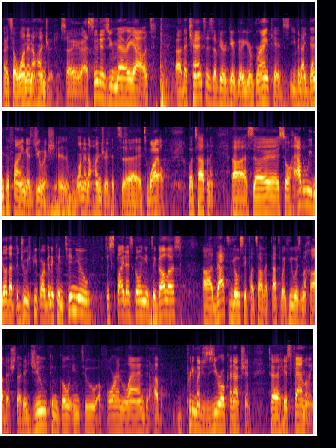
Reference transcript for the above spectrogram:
Right, so 1 in a 100. So as soon as you marry out, uh, the chances of your, your grandkids even identifying as Jewish is 1 in a 100. It's, uh, it's wild what's happening. Uh, so, so how do we know that the Jewish people are going to continue despite us going into Gullus? Uh, that's Yosef Atzadik. That's what he was Mechadash, that a Jew can go into a foreign land, have pretty much zero connection to his family,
